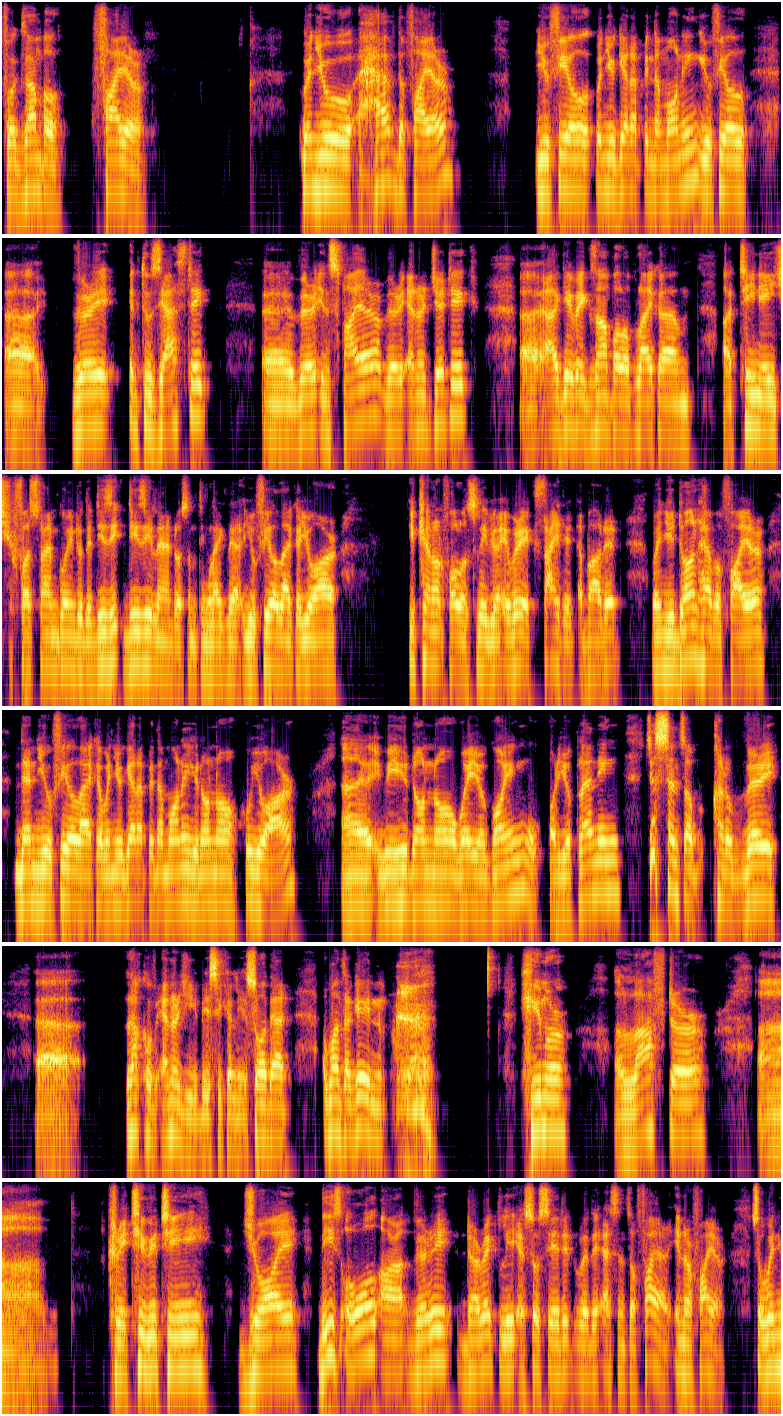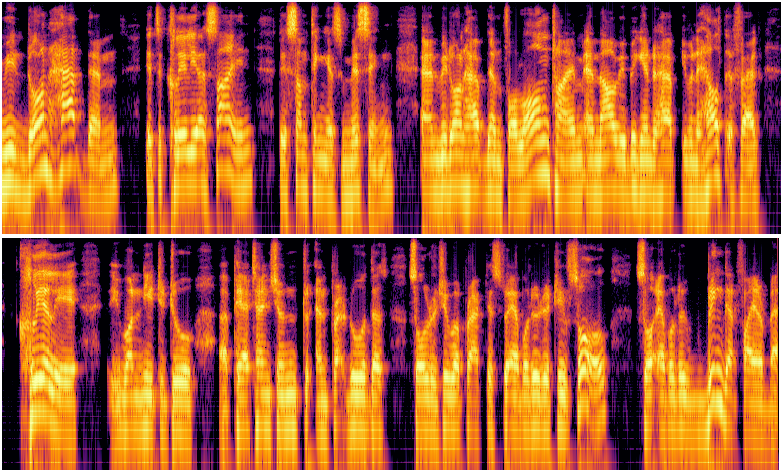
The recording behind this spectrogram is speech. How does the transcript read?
for example, fire. When you have the fire, you feel when you get up in the morning, you feel uh, very enthusiastic, uh, very inspired, very energetic. Uh, I gave an example of like um, a teenage first time going to the Disney, Disneyland or something like that. You feel like you are, you cannot fall asleep. You're very excited about it. When you don't have a fire, then you feel like when you get up in the morning, you don't know who you are. Uh, you don't know where you're going or you're planning. Just sense of kind of very uh, lack of energy, basically. So that once again, humor, laughter, uh, creativity, joy, these all are very directly associated with the essence of fire, inner fire. So when we don't have them, it's clearly a sign that something is missing, and we don't have them for a long time, and now we begin to have even a health effect. Clearly, one needed to uh, pay attention to, and do the soul retrieval practice to able to retrieve soul, so able to bring that fire back.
